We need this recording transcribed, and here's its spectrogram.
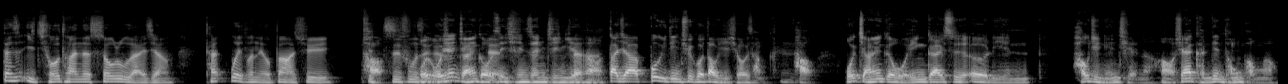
但是以球团的收入来讲，他为什么有办法去好支付这个？我我先讲一个我自己亲身经验哈，大家不一定去过道奇球场。好，我讲一个我应该是二零好几年前了哈，现在肯定通膨了。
